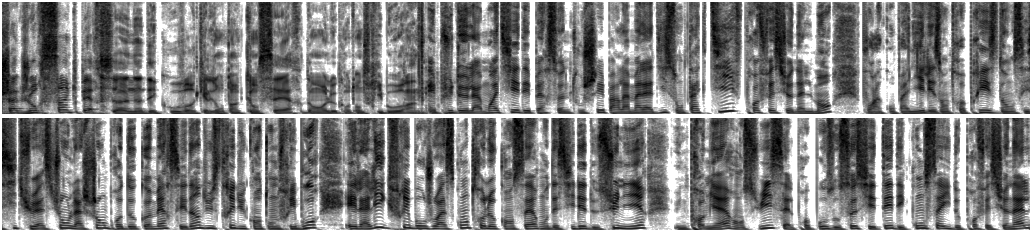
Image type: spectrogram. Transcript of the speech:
Chaque jour, 5 personnes découvrent qu'elles ont un cancer dans le canton de Fribourg. Et plus de la moitié des personnes touchées par la maladie sont actives professionnellement. Pour accompagner les entreprises dans ces situations, la Chambre de commerce et d'industrie du canton de Fribourg et la Ligue fribourgeoise contre le cancer ont décidé de s'unir. Une première en Suisse, elle propose aux sociétés des conseils de professionnels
